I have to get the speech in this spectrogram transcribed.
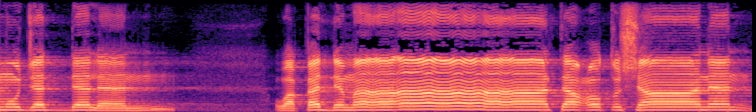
مجدلا. وقد مات عطشانا.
